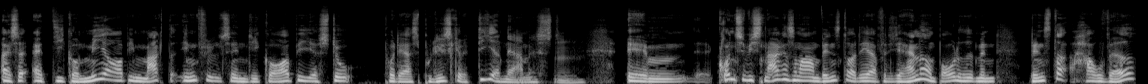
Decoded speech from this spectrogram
Altså, at de går mere op i magt og indflydelse, end de går op i at stå på deres politiske værdier nærmest. Mm. Øhm, grund til, at vi snakker så meget om Venstre og det her, fordi det handler om borgerlighed, men Venstre har jo været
